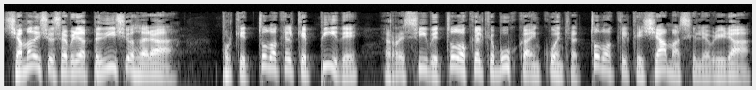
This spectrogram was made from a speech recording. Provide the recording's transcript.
Llamad y se os abrirá, pedid y os dará. Porque todo aquel que pide, recibe, todo aquel que busca, encuentra, todo aquel que llama, se le abrirá.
